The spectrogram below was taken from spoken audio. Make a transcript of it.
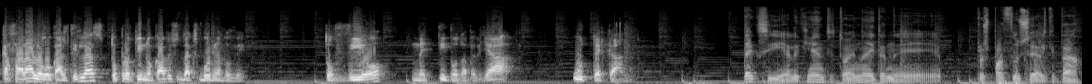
καθαρά λόγω καλτήλας, το προτείνω. Κάποιος εντάξει μπορεί να το δει. Το δύο, με τίποτα παιδιά, ούτε καν. Εντάξει, η αλήθεια είναι ότι το ένα ήταν. προσπαθούσε αρκετά.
